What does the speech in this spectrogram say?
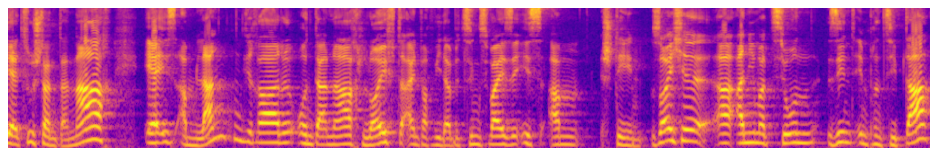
Der Zustand danach, er ist am Landen gerade und danach läuft er einfach wieder, beziehungsweise ist am Stehen. Solche äh, Animationen sind im Prinzip da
